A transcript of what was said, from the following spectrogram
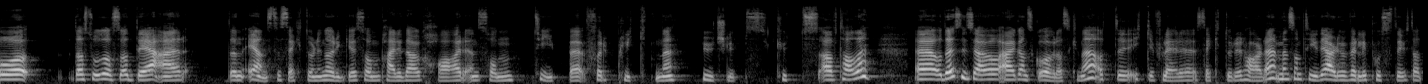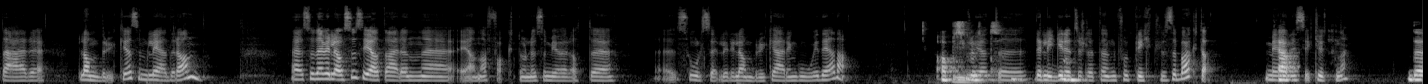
og da sto det også at det er den eneste sektoren i Norge som per i dag har en sånn type forpliktende utslippskuttsavtale. Eh, og det syns jeg jo er ganske overraskende at ikke flere sektorer har det. Men samtidig er det jo veldig positivt at det er landbruket som leder an. Så det vil jeg også si at det er en, en av faktorene som gjør at Eh, solceller i landbruket er en god idé, da. Absolutt. Eh, det ligger rett og slett en forpliktelse bak, da, med ja. disse kuttene. Det,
